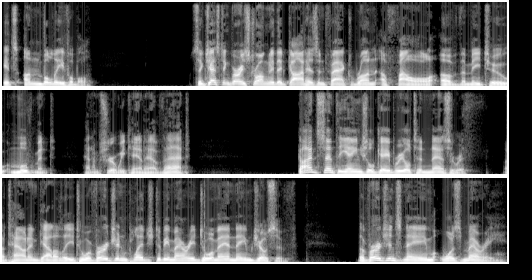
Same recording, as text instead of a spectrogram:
It's unbelievable suggesting very strongly that God has, in fact, run afoul of the Me Too movement. And I'm sure we can't have that. God sent the angel Gabriel to Nazareth, a town in Galilee, to a virgin pledged to be married to a man named Joseph. The virgin's name was Mary.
